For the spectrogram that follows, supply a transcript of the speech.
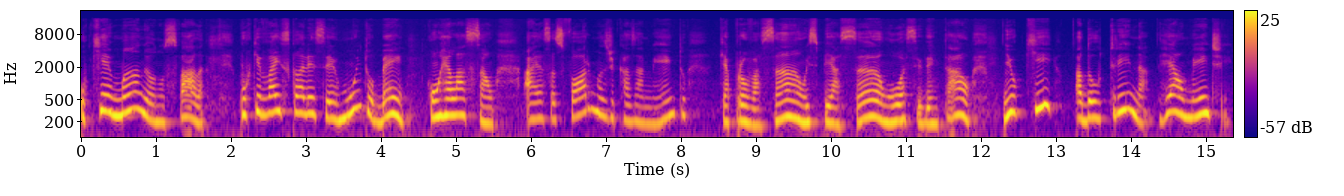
o que Emmanuel nos fala, porque vai esclarecer muito bem com relação a essas formas de casamento, que é aprovação, expiação ou acidental, e o que a doutrina realmente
